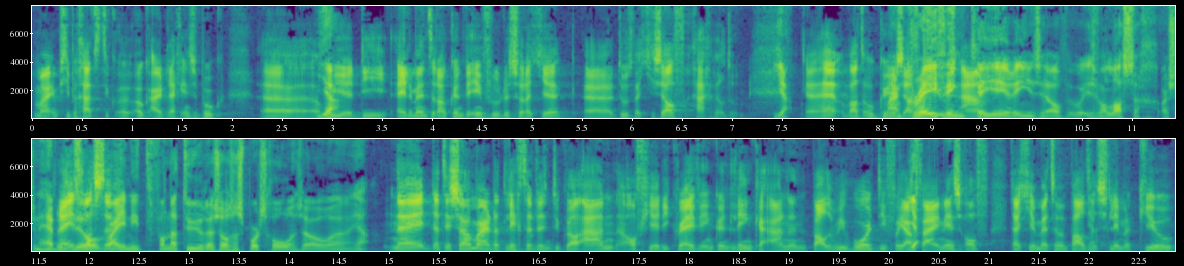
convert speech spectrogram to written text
maar in principe gaat hij natuurlijk ook uitleggen in zijn boek uh, ja. hoe je die elementen dan kunt beïnvloeden, zodat je uh, doet wat je zelf graag wil doen. Ja. Hè, wat, hoe kun maar je een craving aan... creëren in jezelf is wel lastig. Als je een habit nee, wil lastig. waar je niet van nature, zoals een sportschool en zo, ja. Nee, dat is zo, maar dat ligt er dus natuurlijk wel aan of je die craving kunt linken aan een bepaalde reward die voor jou ja. fijn is, of dat je met een bepaalde ja. slimme cue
